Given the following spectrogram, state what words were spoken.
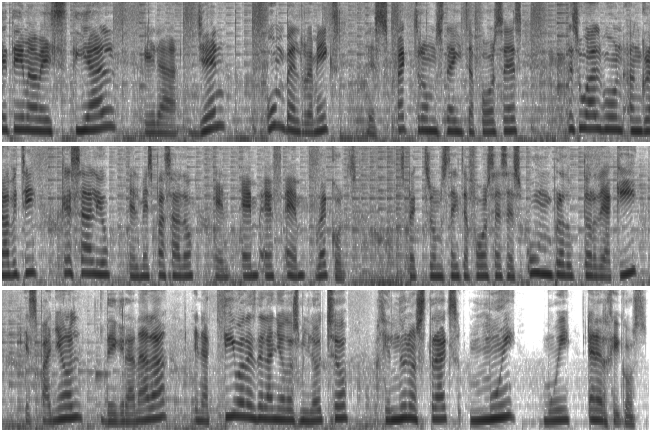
De tema bestial era Jen, un bel remix de Spectrum's Data Forces de su álbum Ungravity que salió el mes pasado en MFM Records. Spectrum's Data Forces es un productor de aquí, español, de Granada, en activo desde el año 2008, haciendo unos tracks muy, muy enérgicos.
